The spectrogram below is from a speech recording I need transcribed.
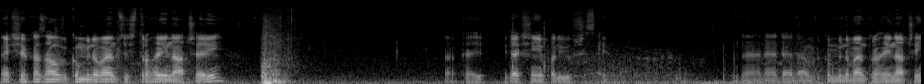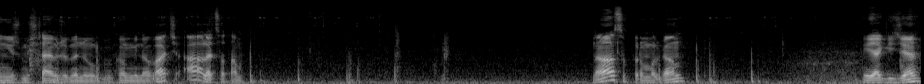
Jak się okazało, wykombinowałem coś trochę inaczej. Okej, i tak się nie paliły wszystkie. Wykombinowałem trochę inaczej niż myślałem, że będę mógł wykombinować, ale co tam. No, super Morgan. I Jak idzie?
